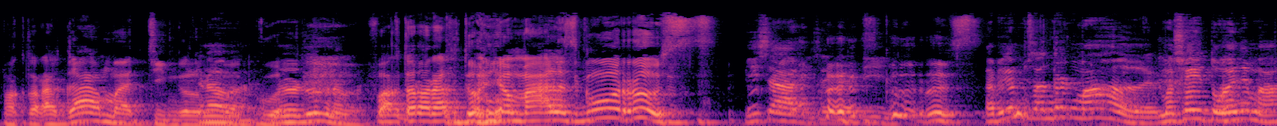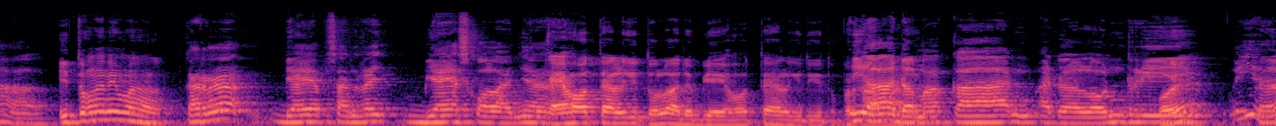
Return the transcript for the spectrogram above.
faktor agama, cing kalau menurut gue. Faktor orang tuanya males ngurus. Bisa, bisa jadi. ngurus. Tapi kan pesantren mahal ya. Maksudnya hitungannya mahal. Hitungannya mahal. Karena biaya pesantren, biaya sekolahnya. Kayak hotel gitu loh, ada biaya hotel gitu-gitu. per Iya, ada gitu. makan, ada laundry. Oh, ya? Iya.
